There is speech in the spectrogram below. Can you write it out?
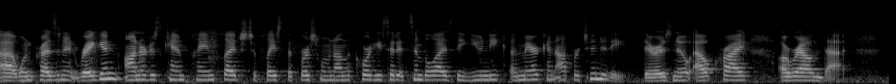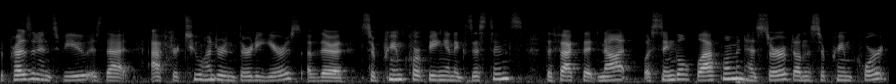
Uh, when President Reagan honored his campaign pledge to place the first woman on the court, he said it symbolized the unique American opportunity. There is no outcry around that. The president's view is that after 230 years of the Supreme Court being in existence, the fact that not a single black woman has served on the Supreme Court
